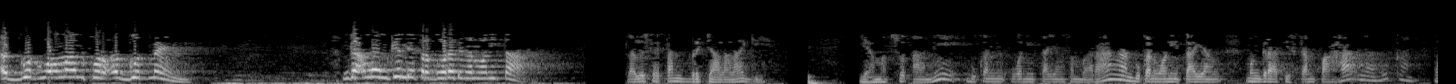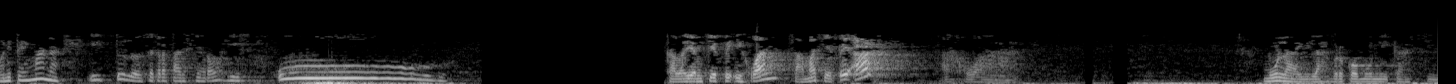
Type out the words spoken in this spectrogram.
A good woman for a good man. Nggak mungkin dia tergoda dengan wanita. Lalu setan berjalan lagi. Ya maksud Ani bukan wanita yang sembarangan, bukan wanita yang menggratiskan pahanya, bukan. Wanita yang mana? Itu loh sekretarisnya Rohis. Uh. Kalau yang CP Ikhwan sama CP Ah Ahwan. Mulailah berkomunikasi.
